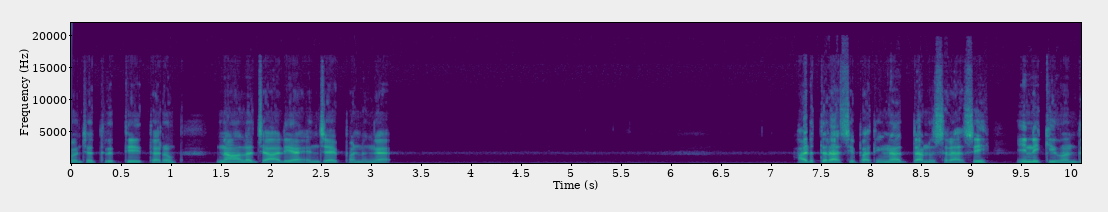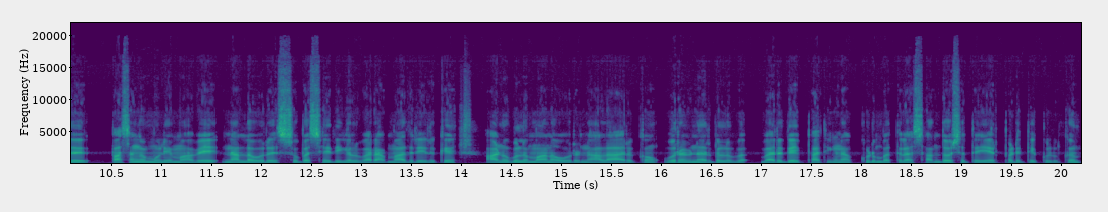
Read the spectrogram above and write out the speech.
கொஞ்சம் திருப்தியை தரும். நாளை ஜாலியாக என்ஜாய் பண்ணுங்கள் அடுத்த ராசி பார்த்திங்கன்னா தனுசு ராசி. இன்றைக்கி வந்து பசங்க மூலியமாகவே நல்ல ஒரு சுப செய்திகள் வர மாதிரி இருக்குது அனுகூலமான ஒரு நாளாக இருக்கும். உறவினர்கள் வருகை பார்த்திங்கன்னா குடும்பத்தில் சந்தோஷத்தை ஏற்படுத்தி கொடுக்கும்.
